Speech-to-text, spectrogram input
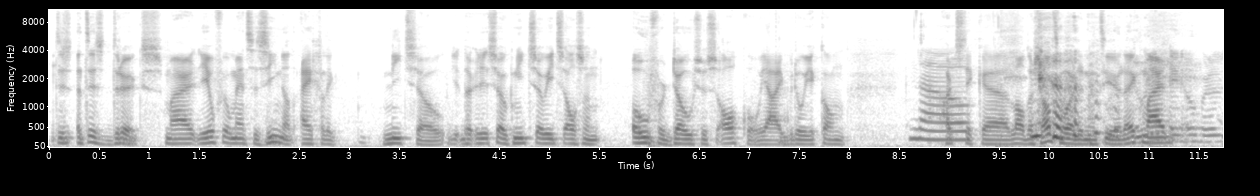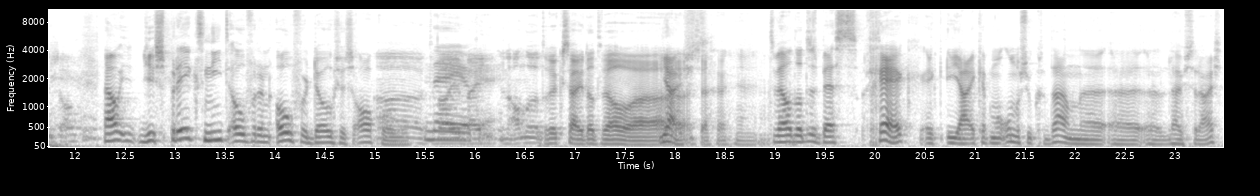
Het is, het is drugs, maar heel veel mensen zien dat eigenlijk niet zo. Er is ook niet zoiets als een overdosis alcohol. Ja, ik bedoel, je kan nou. hartstikke uh, ladderzat worden natuurlijk. maar geen overdosis alcohol? Nou, je spreekt niet over een overdosis alcohol. Uh, nee, okay. bij een andere druk zou je dat wel uh, Juist. zeggen. Ja, ja. Terwijl dat is best gek. Ik, ja, ik heb mijn onderzoek gedaan, luisteraars.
